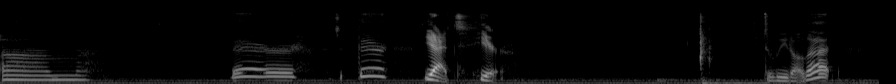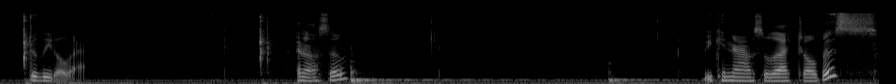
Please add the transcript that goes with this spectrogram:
Um, there. Is it there? Yeah, it's here. Delete all that. Delete all that. And also, can now select all this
